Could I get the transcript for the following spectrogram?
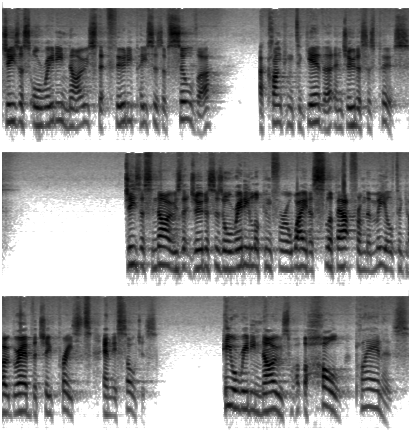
Jesus already knows that 30 pieces of silver are clunking together in Judas's purse. Jesus knows that Judas is already looking for a way to slip out from the meal to go grab the chief priests and their soldiers. He already knows what the whole plan is.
